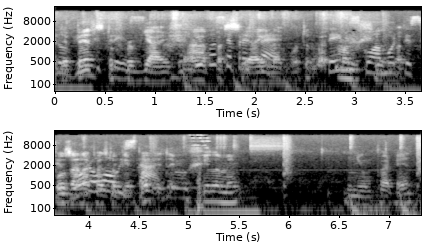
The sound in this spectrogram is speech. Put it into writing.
Número depende se tu 23. for viajar, passear aí na rua, tu não vai com uma mochila. Pousar na casa de alguém, pode ter mochila mesmo. Nenhum parente.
